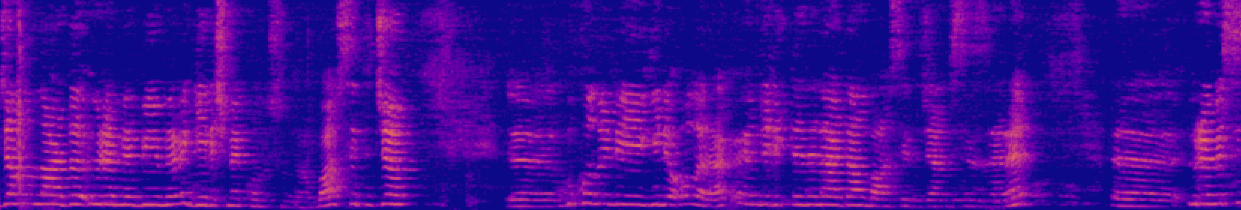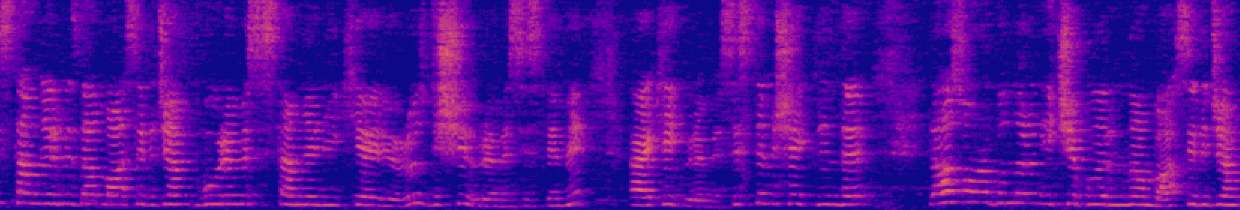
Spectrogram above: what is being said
canlılarda üreme, büyüme ve gelişme konusundan bahsedeceğim. E, Bu konuyla ilgili olarak öncelikle nelerden bahsedeceğim sizlere? E, Üreme sistemlerimizden bahsedeceğim. Bu üreme sistemlerini ikiye ayırıyoruz. Dişi üreme sistemi, erkek üreme sistemi şeklinde. Daha sonra bunların iç yapılarından bahsedeceğim.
